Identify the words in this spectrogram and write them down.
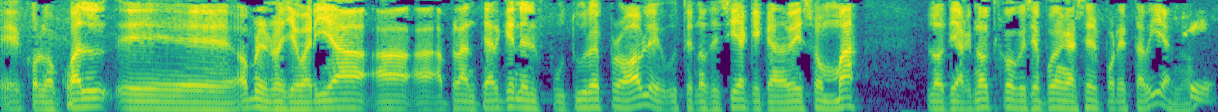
eh, con lo cual, eh, hombre, nos llevaría a, a plantear que en el futuro es probable. Usted nos decía que cada vez son más los diagnósticos que se pueden hacer por esta vía, ¿no? Sí.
